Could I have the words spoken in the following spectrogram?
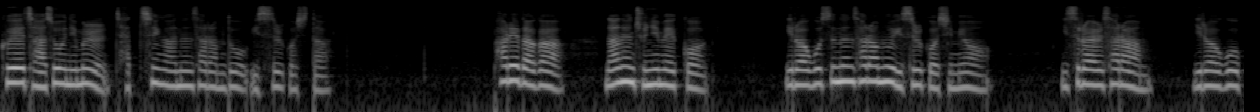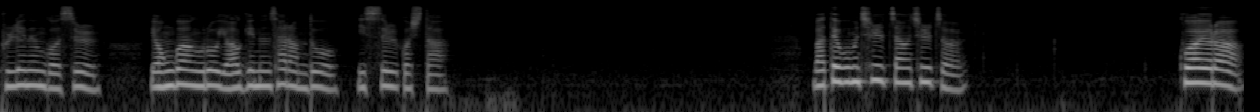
그의 자손임을 자칭하는 사람도 있을 것이다. 팔에다가 나는 주님의 것이라고 쓰는 사람도 있을 것이며 이스라엘 사람이라고 불리는 것을 영광으로 여기는 사람도 있을 것이다. 마태복음 7장 7절 구하여라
